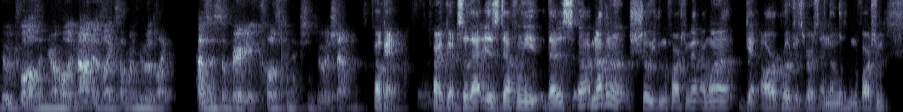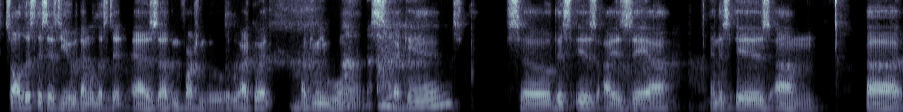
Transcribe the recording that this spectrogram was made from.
who dwells in your holy mountain is like someone who is like has just a very close connection to Hashem. Okay. All right. Good. So that is definitely that is. Uh, I'm not going to show you the Mefarshim yet. I want to get our approaches first, and then look at the Mefarshim. So I'll list this as you, but then we'll list it as uh, the Mefarshim who who echo it. Uh, give me one second. So this is Isaiah, and this is um, uh,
